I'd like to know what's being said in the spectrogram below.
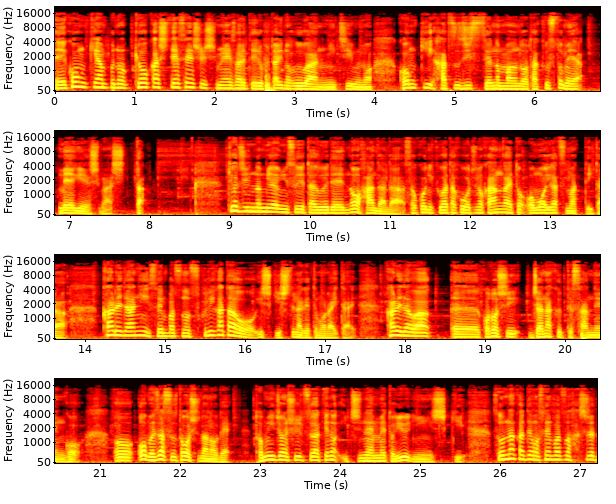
えー、今キャンプの強化指定選手指名されている二人の右腕にチームの今季初実戦のマウンドを託すと明言しました。巨人の未来を見据えた上での判断だ。そこに桑田コーチの考えと思いが詰まっていた。彼らに先発の作り方を意識して投げてもらいたい。彼らは、えー、今年じゃなくて3年後を目指す投手なので、トミー・ジョン手術明けの1年目という認識。その中でも先発の柱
